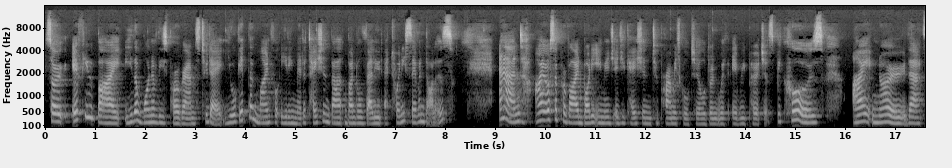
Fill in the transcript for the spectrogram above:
So if you buy either one of these programs today, you'll get the mindful eating meditation bundle valued at $27. And I also provide body image education to primary school children with every purchase because I know that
